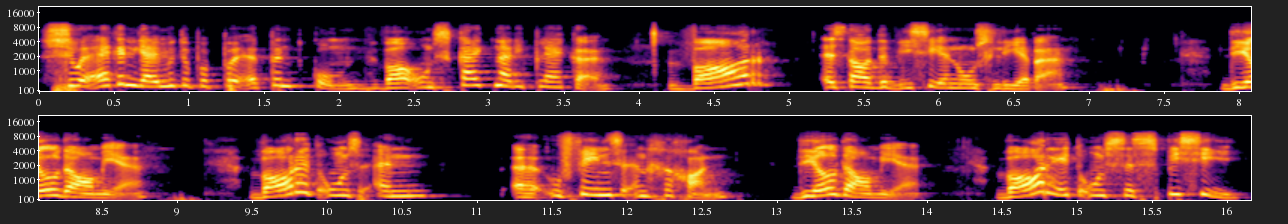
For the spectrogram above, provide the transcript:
So ek en jy moet op 'n punt kom waar ons kyk na die plekke waar is daar divisie in ons lewe? Deel daarmee. Waar het ons in 'n uh, offense ingegaan? Deel daarmee. Waar het ons suspisie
